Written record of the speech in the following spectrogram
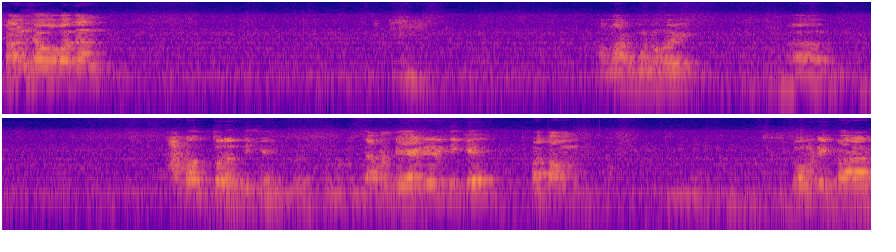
সারঞ্জ অবদান আমার মনে হয় আটাত্তরের দিকে সেভেন্টি এইটের দিকে প্রথম কমিটি করার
